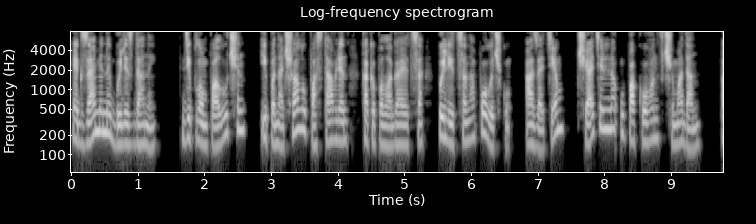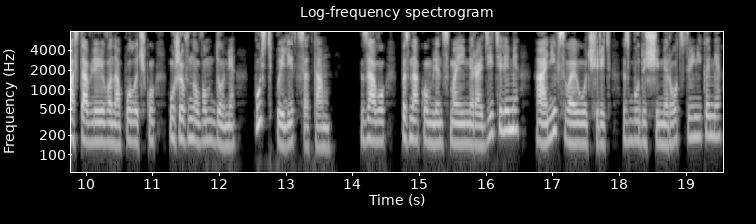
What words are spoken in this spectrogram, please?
экзамены были сданы. Диплом получен и поначалу поставлен, как и полагается, пылиться на полочку, а затем тщательно упакован в чемодан. Поставлю его на полочку уже в новом доме, пусть пылится там. Заву познакомлен с моими родителями, а они, в свою очередь, с будущими родственниками.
